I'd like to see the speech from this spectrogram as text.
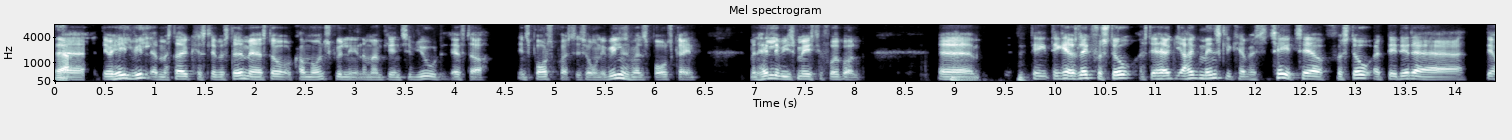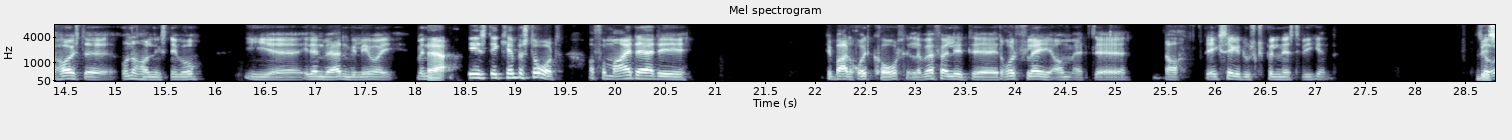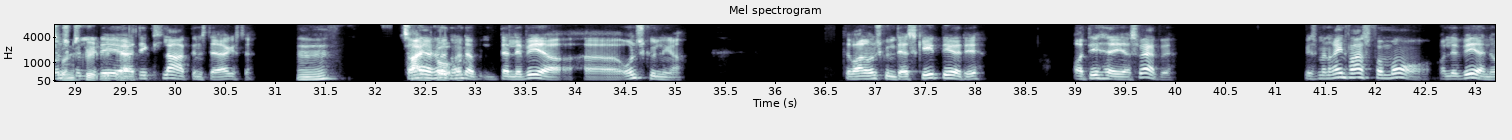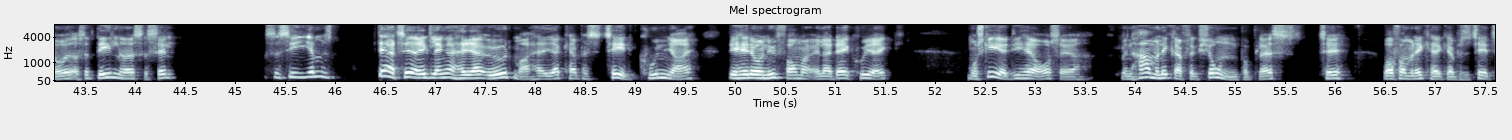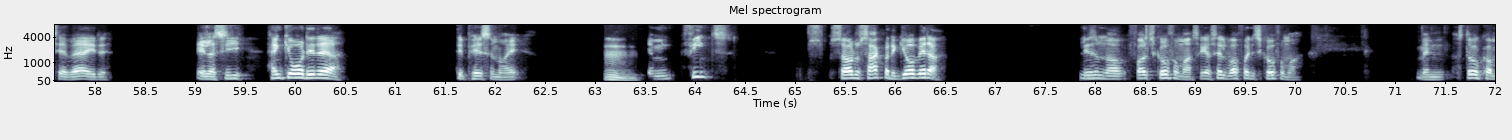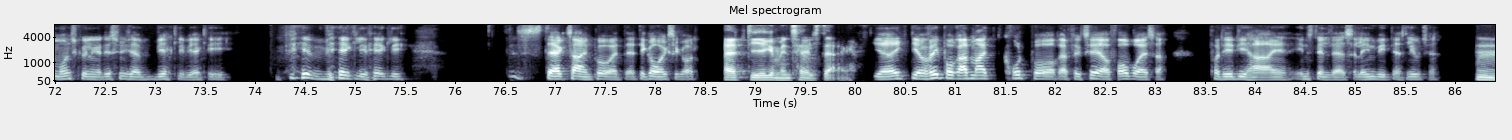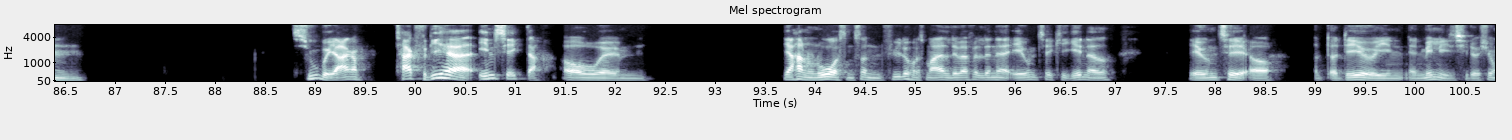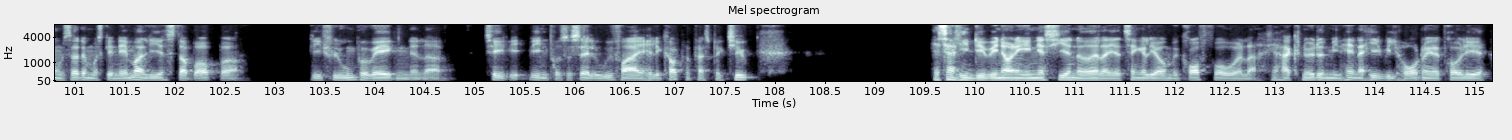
Ja. Uh, det er jo helt vildt, at man stadig kan slippe afsted med at stå og komme med undskyldninger, når man bliver interviewet efter en sportspræstation, i hvilken som helst sportsgren, men heldigvis mest i fodbold. Uh, det, det kan jeg slet ikke forstå. Altså, det har, jeg har ikke menneskelig kapacitet til at forstå, at det er det, der er det højeste underholdningsniveau i, uh, i den verden, vi lever i. Men ja. det, det er kæmpe stort, og for mig der er det, det er bare et rødt kort, eller i hvert fald et, øh, et rødt flag om, at uh, nå, det er ikke sikkert, at du skal spille næste weekend. Hvis så undskyld, undskyld det, er, ja. det er klart den stærkeste. Mm. Så har jeg hørt nogen, der, der leverer uh, undskyldninger. Der var en undskyldning, der skete det og det, og det havde jeg svært ved. Hvis man rent faktisk formår at levere noget, og så dele noget af sig selv, og så sige, jamen dertil og ikke længere havde jeg øvet mig, havde jeg kapacitet, kunne jeg, det her det var nyt for mig, eller i dag kunne jeg ikke. Måske er de her årsager, men har man ikke refleksionen på plads til, hvorfor man ikke havde kapacitet til at være i det, eller sige, han gjorde det der, det pissede mig af. Mm. Jamen fint, så har du sagt, hvad det gjorde ved dig ligesom når folk skuffer mig, så kan jeg selv, hvorfor de skuffer mig. Men at stå og komme med undskyldninger, det synes jeg er virkelig, virkelig, virkelig, virkelig stærkt tegn på, at, at det går ikke så godt. At de ikke er mentalt stærke. Ja, ikke, de har i hvert fald ikke brugt ret meget krudt på at reflektere og forberede sig på det, de har indstillet deres, eller indvidt deres liv til. Hmm. Super, Jacob. Tak for de her indsigter, og øhm, jeg har nogle ord, som sådan fylder hos mig, eller det er i hvert fald den her evne til at kigge indad, evne til at, og det er jo i en almindelig situation, så er det måske nemmere lige at stoppe op og blive fluen på væggen, eller se ind på sig selv udefra i helikopterperspektiv. Jeg tager lige en dyb indånding, inden jeg siger noget, eller jeg tænker lige over mit kropsprog, eller jeg har knyttet mine hænder helt vildt hårdt, når jeg prøver lige at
